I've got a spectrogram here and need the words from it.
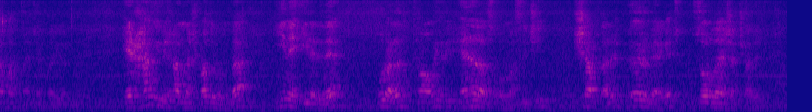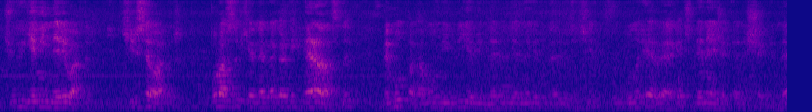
kapatmayacaklar yönünde. Herhangi bir anlaşma durumunda yine ileride buranın tamamıyla bir henelası olması için şartları ör veya geç zorlayacaklardır. Çünkü yeminleri vardır, kirse vardır. Burası kendilerine göre bir henelasıdır ve mutlaka bu milli yeminlerin yerine getirmeleri için bunu er veya geç deneyecekler şeklinde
